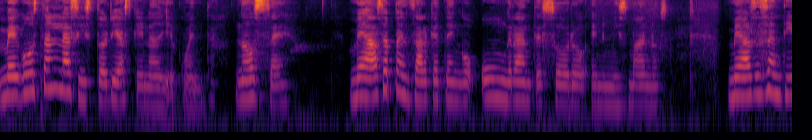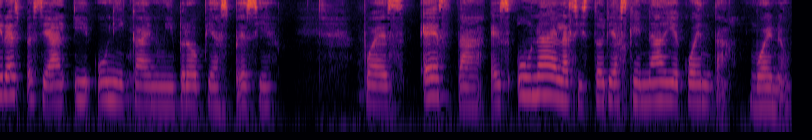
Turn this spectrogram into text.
Me gustan las historias que nadie cuenta. No sé. Me hace pensar que tengo un gran tesoro en mis manos. Me hace sentir especial y única en mi propia especie. Pues esta es una de las historias que nadie cuenta. Bueno,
